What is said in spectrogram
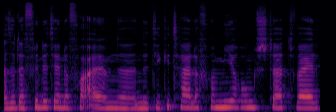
Also da findet ja nur vor allem eine, eine, digitale Formierung statt, weil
